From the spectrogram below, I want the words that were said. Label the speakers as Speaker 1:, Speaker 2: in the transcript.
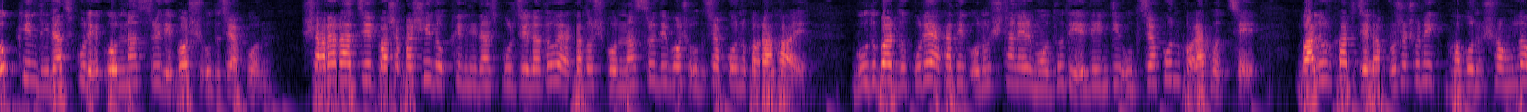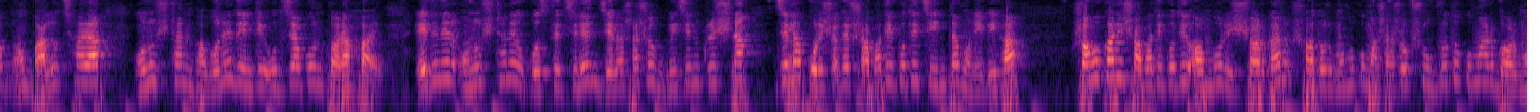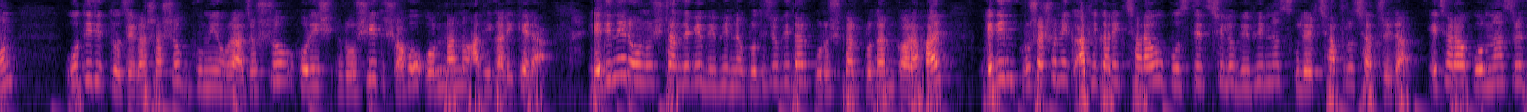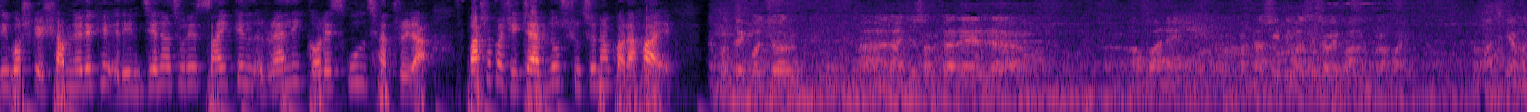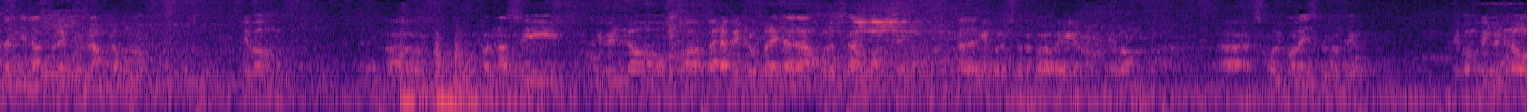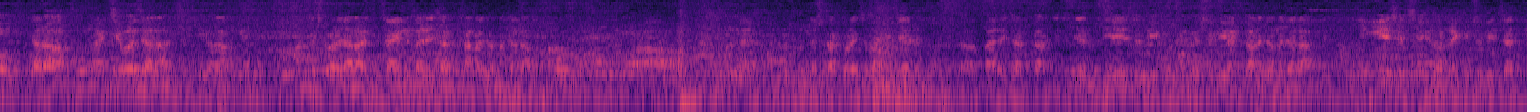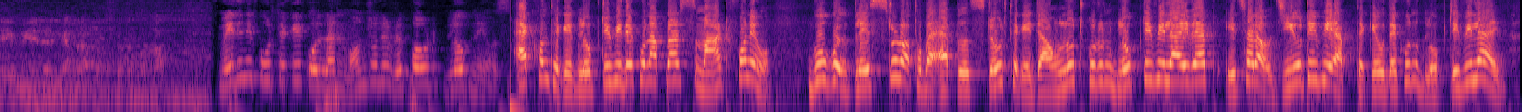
Speaker 1: দক্ষিণ দিনাজপুরে কন্যাশ্রী দিবস উদযাপন। সারা রাজ্যের পাশাপাশি দক্ষিণ দিনাজপুর জেলাতেও একাদশ কন্যাশ্রী দিবস উদযাপন করা হয়। বুধবার দুপুরে একাধিক অনুষ্ঠানের মধ্য দিয়ে দিনটি উদযাপন করা হচ্ছে। বালুরঘাট জেলা প্রশাসনিক ভবন সংলগ্ন বালুছায়া অনুষ্ঠান ভবনে দিনটি উদযাপন করা হয়। এদিনের অনুষ্ঠানে উপস্থিত ছিলেন জেলা শাসক বিজিন কৃষ্ণা, জেলা পরিষদের সভাধিপতি চিন্তামণি বিহা সহকারী সভাধিপতি অম্বরীশ সরকার, সদর মহকুমা শাসক সুব্রত কুমার বর্মন, অতিরিক্ত জেলা শাসক ভূমি ও রাজস্ব হরিশ রশিদ সহ অন্যান্য আধিকারিকেরা। এদিনের অনুষ্ঠান থেকে বিভিন্ন প্রতিযোগিতার পুরস্কার প্রদান করা হয়। এদিন প্রশাসনিক আধিকারিক ছাড়াও উপস্থিত ছিল বিভিন্ন স্কুলের ছাত্রছাত্রীরা। এছাড়াও কন্যাশ্রী দিবসকে সামনে রেখে এদিন জেলা জুড়ে সাইকেল র্যালি করে স্কুল ছাত্রীরা। পাশাপাশি ট্যাবলোর সূচনা করা হয়।
Speaker 2: প্রত্যেক বছর রাজ্য সরকারের আহ্বানে কন্যাশ্রী দিবস হিসাবে পালন করা হয়। তো আজকে আমাদের জেলা স্তরের প্রোগ্রামটা হলো। এবং কন্যাশ্রী বিভিন্ন প্যারামিটার উপরে যারা পুরস্কার পাচ্ছে, তাদেরকে পুরস্কৃত করা হয়ে গেল। এবং স্কুল, কলেজ দুটোতে এবং বিভিন্ন যারা অ্যাচিভার যারা আছে, যারা, বিশেষ করে যারা চাইল্ড ম্যারেজ আটকানোর জন্য যারা ভালো করেছে বা নিজের ম্যারেজ আটকা নিজের বিয়ে যদি করবে সে বিয়ে আটকানোর জন্য যারা এগিয়ে এসেছে এই ধরনের কিছু চারটে মেয়েদেরকে আমরা পুরস্কৃত করলাম।
Speaker 1: মেদিনীপুর থেকে কল্যাণ মন্ডলের রিপোর্ট গ্লোব নিউজ
Speaker 3: এখন থেকে গ্লোব টিভি দেখুন আপনার স্মার্টফোনেও গুগল প্লে স্টোর অথবা অ্যাপল স্টোর থেকে ডাউনলোড করুন গ্লোব টিভি লাইভ অ্যাপ এছাড়াও জিও টিভি অ্যাপ থেকেও দেখুন গ্লোব টিভি লাইভ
